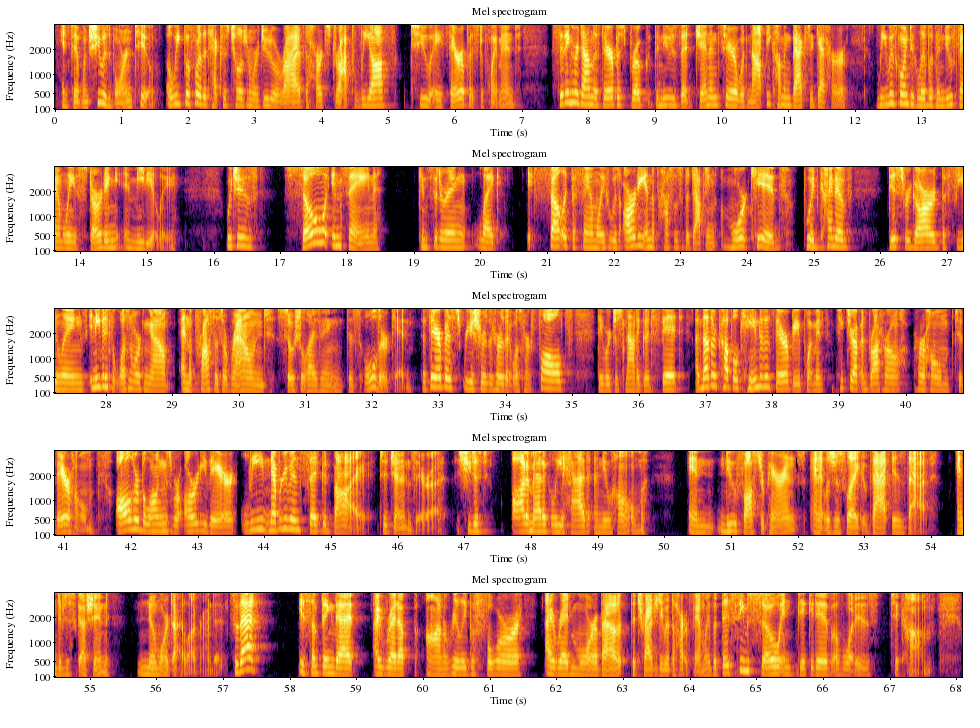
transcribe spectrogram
infant when she was born, too. A week before the Texas children were due to arrive, the Harts dropped Lee off to a therapist appointment. Sitting her down, the therapist broke the news that Jen and Sarah would not be coming back to get her. Lee was going to live with a new family starting immediately, which is so insane considering like it felt like the family who was already in the process of adopting more kids would kind of disregard the feelings and even if it wasn't working out and the process around socializing this older kid. The therapist reassured her that it wasn't her fault. They were just not a good fit. Another couple came to the therapy appointment, picked her up and brought her her home to their home. All her belongings were already there. Lee never even said goodbye to Jen and Sarah. She just automatically had a new home and new foster parents. And it was just like, that is that. End of discussion. No more dialogue around it. So that is something that I read up on really before I read more about the tragedy with the Hart family. But this seems so indicative of what is to come,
